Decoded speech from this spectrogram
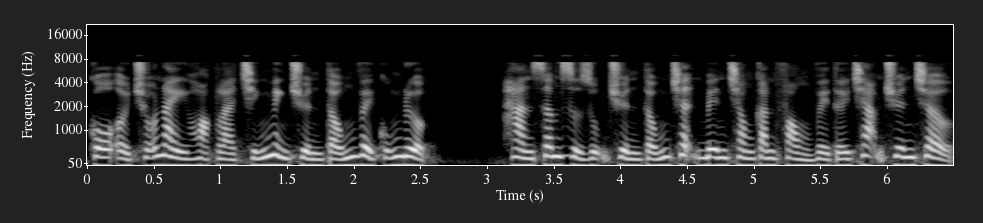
cô ở chỗ này hoặc là chính mình truyền tống về cũng được. Hàn Sâm sử dụng truyền tống trận bên trong căn phòng về tới trạm chuyên trở.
